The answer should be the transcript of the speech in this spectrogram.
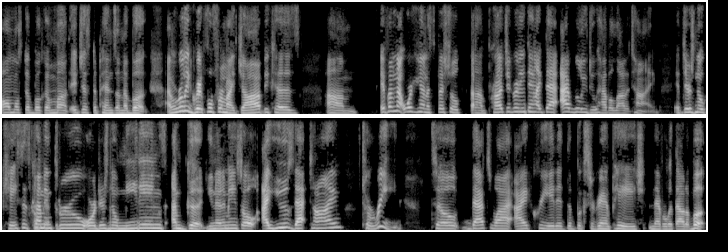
almost a book a month. It just depends on the book. I'm really grateful for my job because um, if I'm not working on a special um, project or anything like that, I really do have a lot of time. If there's no cases coming okay. through or there's no meetings, I'm good. You know what I mean? So I use that time to read. So that's why I created the Bookstagram page, Never Without a Book.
